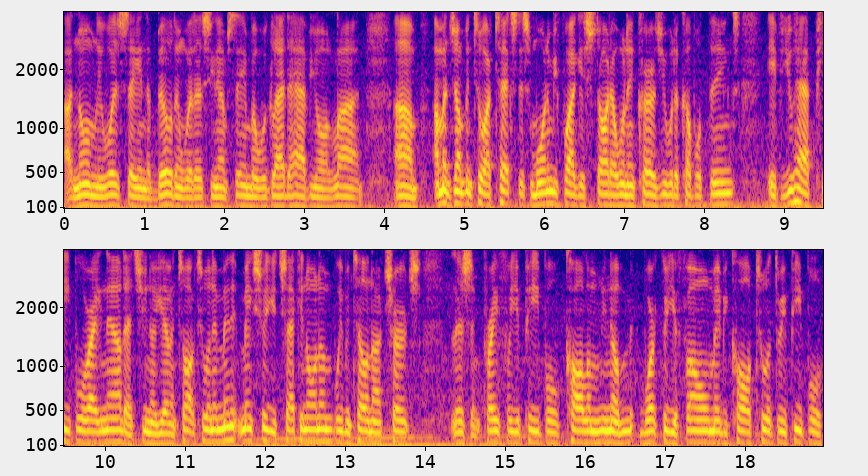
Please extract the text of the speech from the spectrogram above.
I normally would say in the building with us, you know what I'm saying, but we're glad to have you online. Um, I'm going to jump into our text this morning. Before I get started, I want to encourage you with a couple things. If you have people right now that you know you haven't talked to in a minute, make sure you're checking on them. We've been telling our church, listen, pray for your people, call them, you know, work through your phone, maybe call two or three people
